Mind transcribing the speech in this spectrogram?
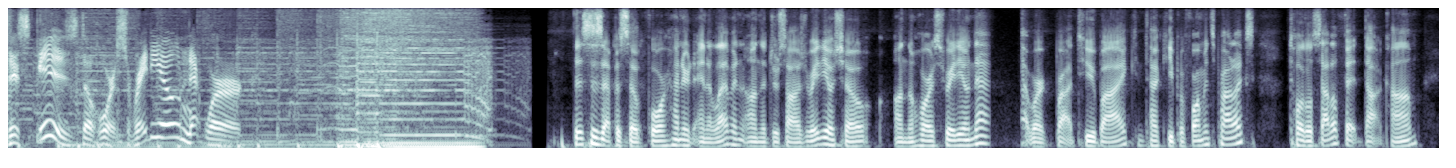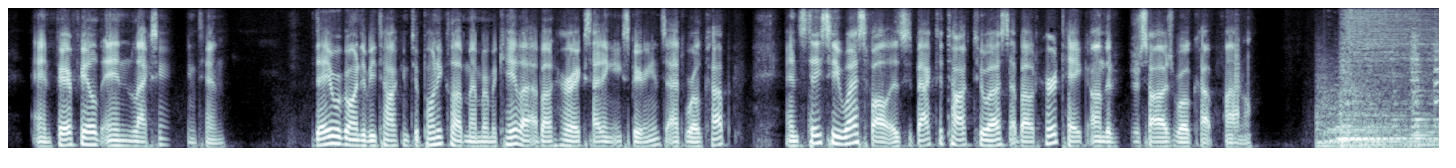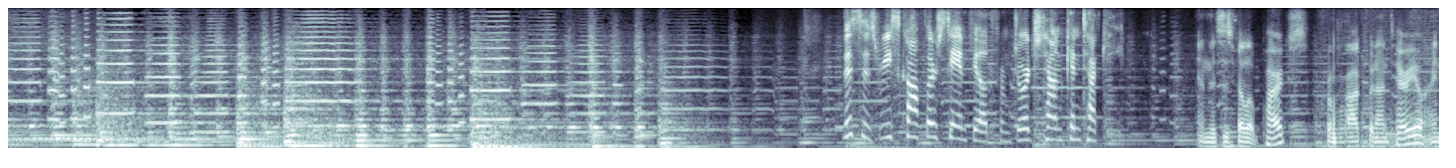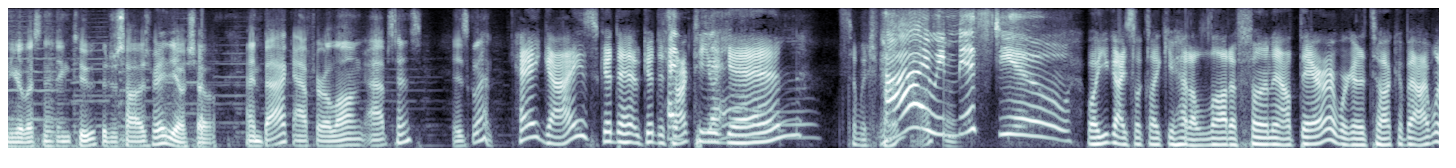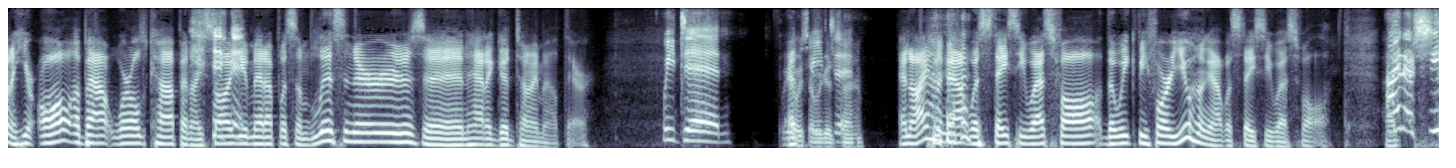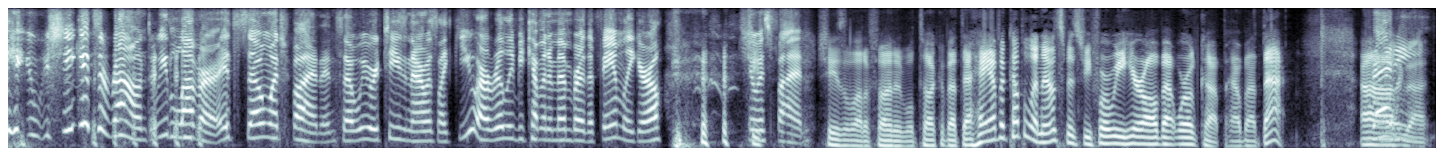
This is the Horse Radio Network. This is episode 411 on the Dressage Radio Show on the Horse Radio Network, brought to you by Kentucky Performance Products, TotalSaddleFit.com, and Fairfield in Lexington. Today we're going to be talking to Pony Club member Michaela about her exciting experience at World Cup, and Stacy Westfall is back to talk to us about her take on the Dressage World Cup final. Is Reese Koffler Stanfield from Georgetown, Kentucky. And this is Philip Parks from Rockwood, Ontario, and you're listening to the Dressage Radio Show. And back after a long absence is Glenn. Hey guys, good to good to talk to you again. So much fun. Hi, we missed you. Well, you guys look like you had a lot of fun out there. We're going to talk about. I want to hear all about World Cup, and I saw you met up with some listeners and had a good time out there. We did. We always have a good did. time. And I hung out with Stacy Westfall the week before you hung out with Stacy Westfall. I know she she gets around. We love her. It's so much fun. And so we were teasing her. I was like, "You are really becoming a member of the family, girl." It was fun. She has a lot of fun, and we'll talk about that. Hey, I have a couple announcements before we hear all about World Cup. How about that? Uh,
